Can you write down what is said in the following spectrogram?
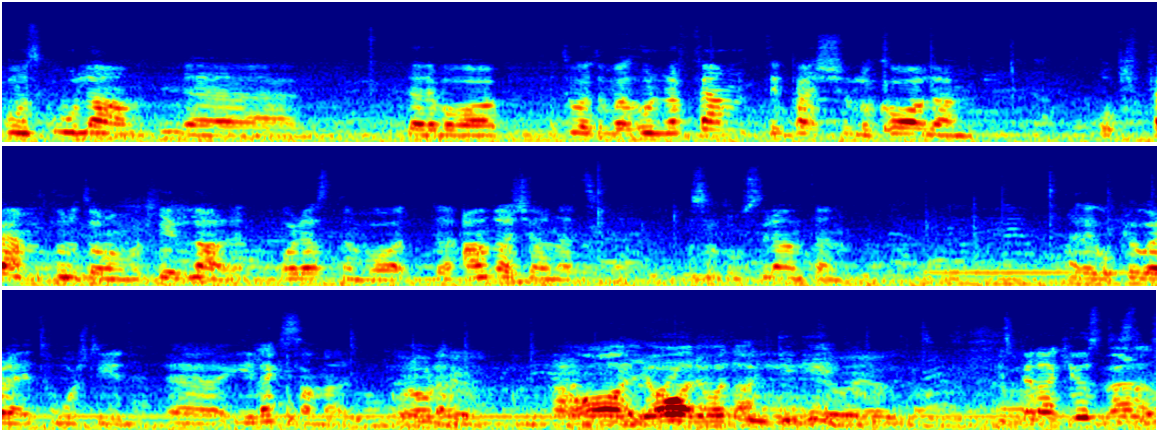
på en skola eh, där det var, jag tror att det var 150 pers i lokalen. Och 15 av dem var killar och resten var det andra könet som tog studenten. Eller går och pluggar där i två års tid. Eh, I Leksand där. Kommer du ihåg det? Ja, ja, det var ett ackegig. Vi spelade akustiskt. Världens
